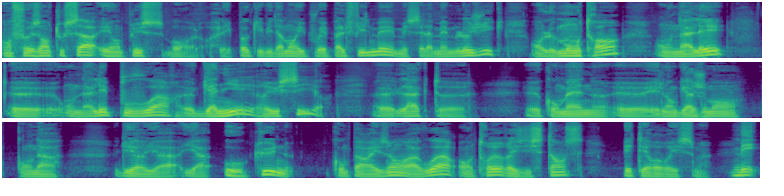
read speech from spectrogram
en faisant tout ça, et en plus, bon, alors à l'époque évidemment ils pouvaient pas le filmer, mais c'est la même logique. En le montrant, on allait euh, on allait pouvoir euh, gagner, réussir euh, l'acte euh, qu'on mène euh, et l'engagement qu'on a. Dire, il y a, y a aucune comparaison à avoir entre résistance et terrorisme. Mais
